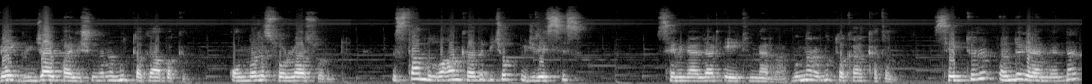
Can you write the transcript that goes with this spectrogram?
ve güncel paylaşımlarına mutlaka bakın. Onlara sorular sorun. İstanbul ve Ankara'da birçok ücretsiz seminerler, eğitimler var. Bunlara mutlaka katılın. Sektörün önde gelenlerinden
